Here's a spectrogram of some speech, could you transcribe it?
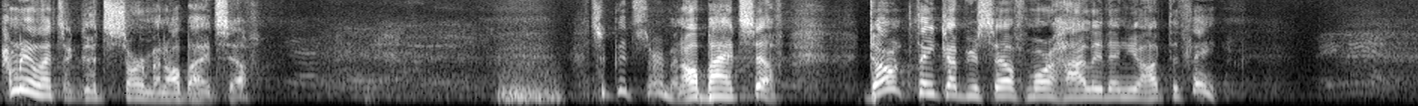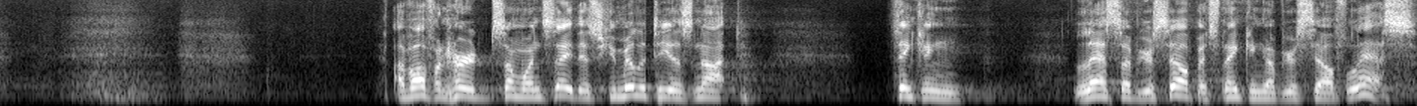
How many of that's a good sermon all by itself? It's a good sermon all by itself. Don't think of yourself more highly than you ought to think. I've often heard someone say this humility is not thinking less of yourself, it's thinking of yourself less.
